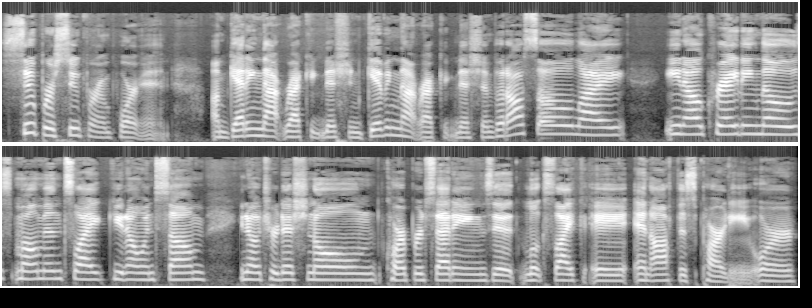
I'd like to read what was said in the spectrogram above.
Super, super important um getting that recognition, giving that recognition, but also like you know, creating those moments like, you know, in some, you know, traditional corporate settings, it looks like a an office party or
